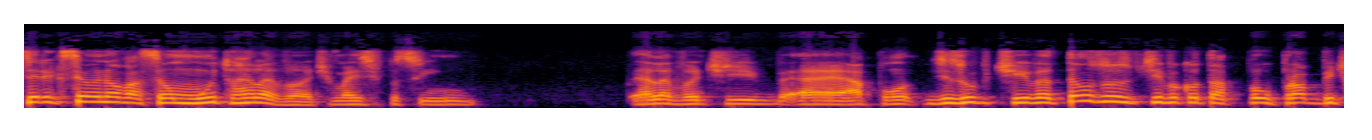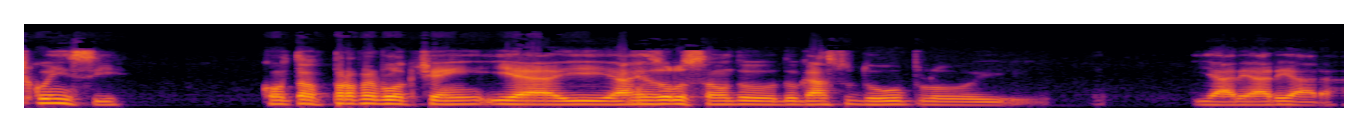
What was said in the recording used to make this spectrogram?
teria que ser uma inovação muito relevante, mas tipo assim, relevante, é, disruptiva, tão disruptiva quanto a, o próprio Bitcoin em si, quanto a própria blockchain e a, e a resolução do, do, gasto duplo e, ara, ara, ara.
